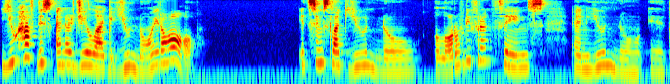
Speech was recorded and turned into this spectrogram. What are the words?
you have this energy like you know it all it seems like you know a lot of different things and you know it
